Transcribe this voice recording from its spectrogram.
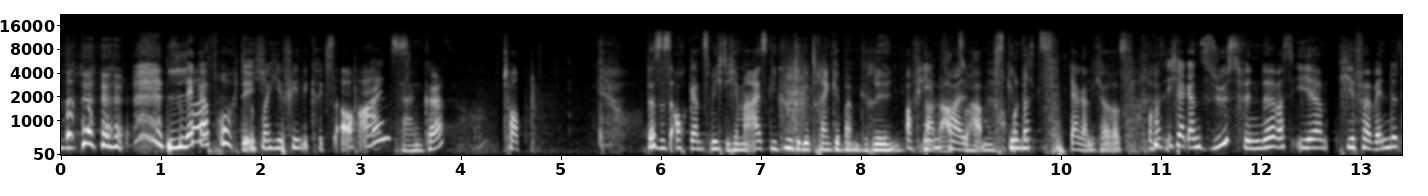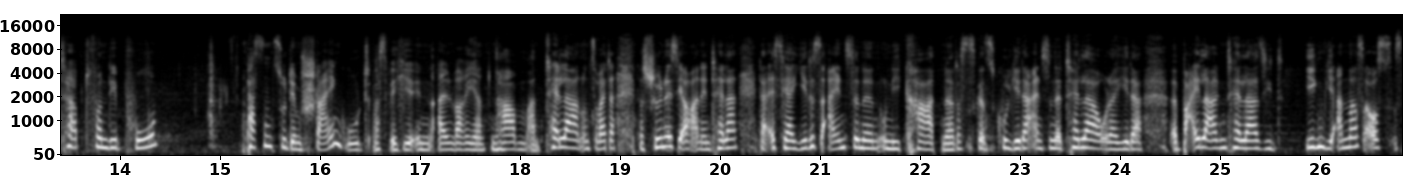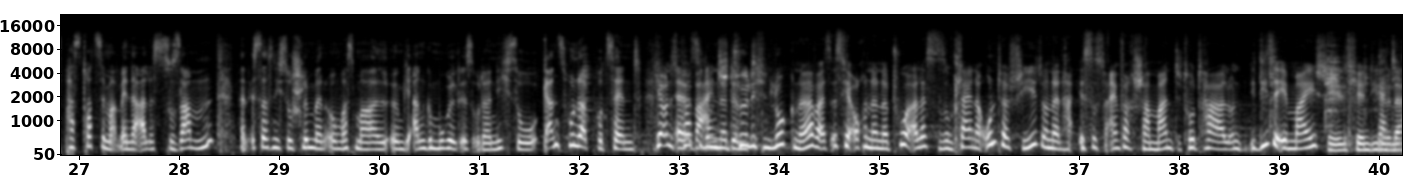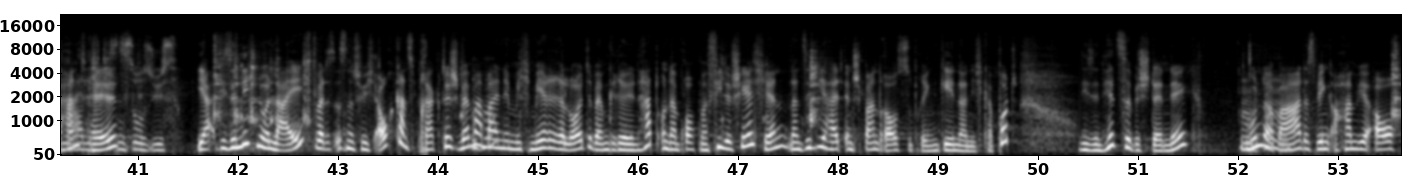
Lecker fruchtig. Guck mal hier, Feli, kriegst auch eins. Danke. Top. Das ist auch ganz wichtig, immer eisgekühlte Getränke beim Grillen Auf jeden Fall. zu haben. Es gibt und was, nichts Ärgerlicheres. Und was ich ja ganz süß finde, was ihr hier verwendet habt von Depot, passend zu dem Steingut, was wir hier in allen Varianten haben, an Tellern und so weiter. Das Schöne ist ja auch an den Tellern, da ist ja jedes einzelne ein Unikat. Ne? Das ist ganz cool. Jeder einzelne Teller oder jeder äh, Beilagenteller sieht irgendwie anders aus, es passt trotzdem am Ende alles zusammen, dann ist das nicht so schlimm, wenn irgendwas mal irgendwie angemuggelt ist oder nicht so ganz 100 Prozent. Ja, und es passt äh, dem natürlichen Look, ne? weil es ist ja auch in der Natur alles so ein kleiner Unterschied und dann ist es einfach charmant, total. Und diese Emai-Schälchen, die ja, du in der Hand hältst, die sind so süß. Ja, die sind nicht nur leicht, weil das ist natürlich auch ganz praktisch. Wenn man mhm. mal nämlich mehrere Leute beim Grillen hat und dann braucht man viele Schälchen, dann sind die halt entspannt rauszubringen, gehen da nicht kaputt. Die sind hitzebeständig, mhm. wunderbar. Deswegen haben wir auch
